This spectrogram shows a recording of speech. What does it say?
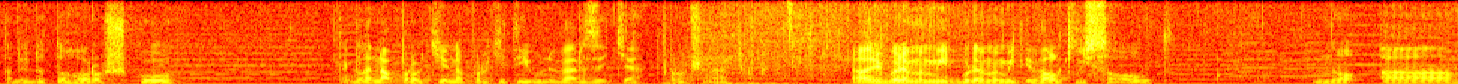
tady do toho rožku, takhle naproti, naproti té univerzitě, proč ne. No, že budeme mít, budeme mít i velký soud. No a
